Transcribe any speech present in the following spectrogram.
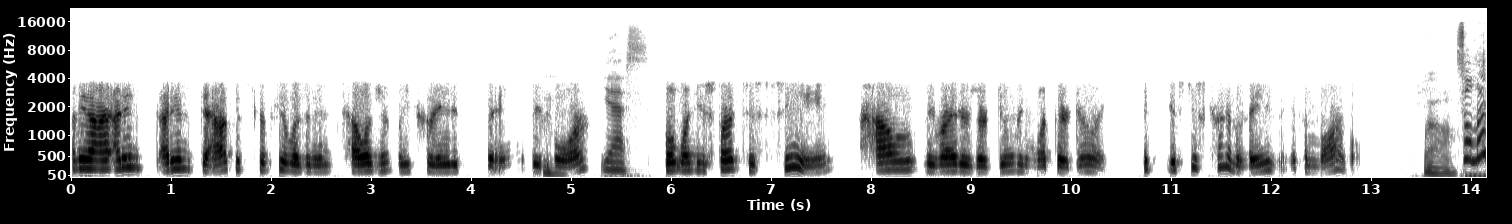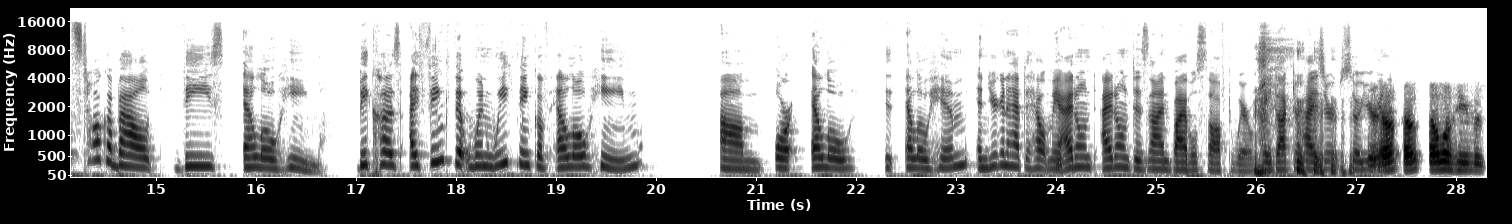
I mean, I, I didn't, I didn't doubt that Scripture was an intelligently created thing before. Yes. But when you start to see how the writers are doing what they're doing, it, it's just kind of amazing. It's a marvel. Wow. So let's talk about these Elohim because I think that when we think of Elohim um, or Elo, Elohim, and you're going to have to help me. I don't I don't design Bible software, okay, Dr. Heiser. So you're Yeah, gonna, Elohim is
